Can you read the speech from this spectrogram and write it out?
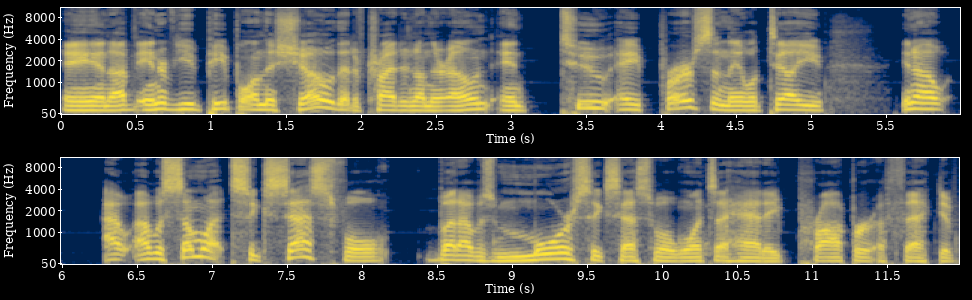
And I've interviewed people on the show that have tried it on their own, and to a person, they will tell you, you know, I, I was somewhat successful, but I was more successful once I had a proper, effective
